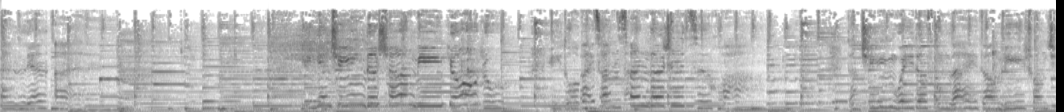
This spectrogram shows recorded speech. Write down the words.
谈恋爱。你年轻的生命犹如白灿灿的栀子花，当轻微的风来到你窗前，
